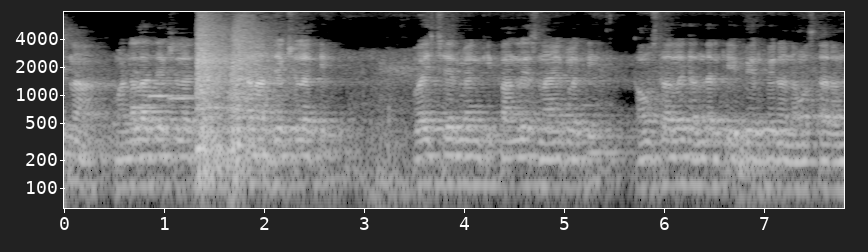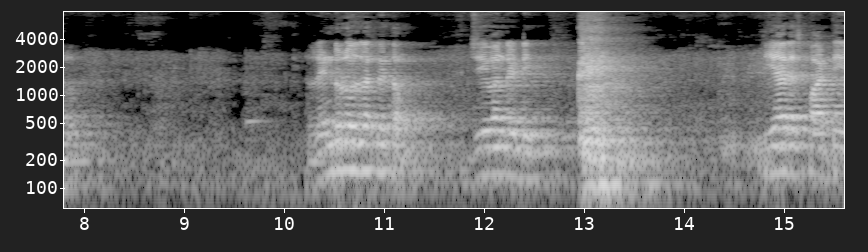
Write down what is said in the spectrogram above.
చేసిన మండల అధ్యక్షులకి పట్టణ అధ్యక్షులకి వైస్ చైర్మన్కి కాంగ్రెస్ నాయకులకి కౌన్సిలర్లకి అందరికీ పేరు పేరు నమస్కారములు. రెండు రోజుల క్రితం జీవన్ రెడ్డి టిఆర్ఎస్ పార్టీ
